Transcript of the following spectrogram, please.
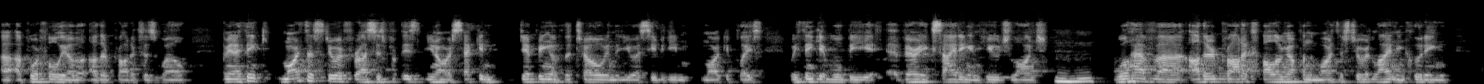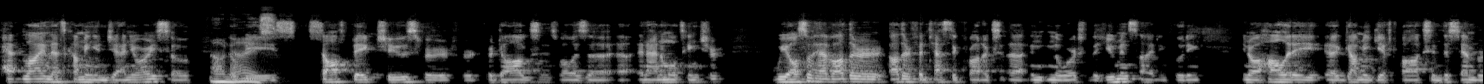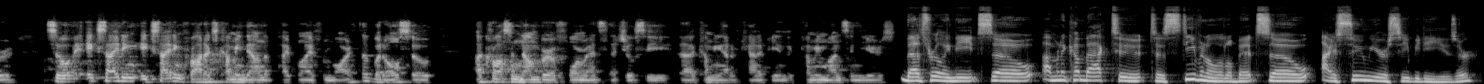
a portfolio of other products as well. I mean, I think Martha Stewart for us is, is you know our second dipping of the toe in the US CBD marketplace. We think it will be a very exciting and huge launch. Mm-hmm. We'll have uh, other products following up on the Martha Stewart line, including pet line that's coming in January. So oh, there'll nice. be soft baked chews for, for, for dogs as well as a, a, an animal tincture. We also have other other fantastic products uh, in, in, the works of the human side, including you know a holiday uh, gummy gift box in December. So exciting exciting products coming down the pipeline from Martha, but also across a number of formats that you'll see uh, coming out of Canopy in the coming months and years. That's really neat. So I'm going to come back to to Stephen a little bit. So I assume you're a CBD user.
